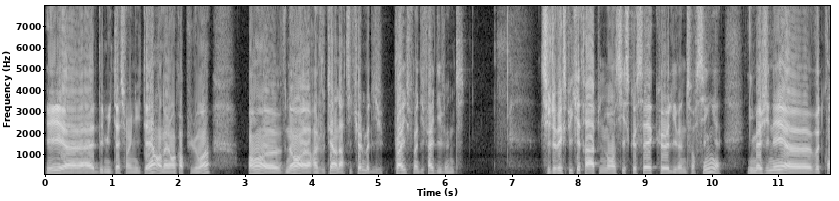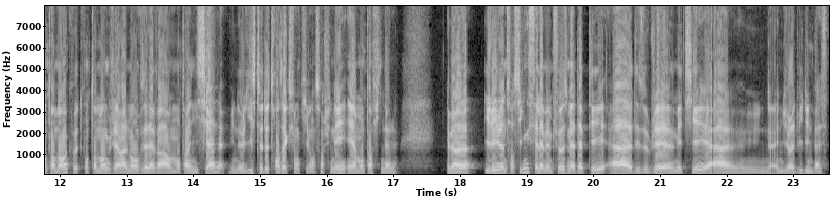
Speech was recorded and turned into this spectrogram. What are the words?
et euh, à des mutations unitaires en allant encore plus loin en venant rajouter un article price modified event. Si je devais expliquer très rapidement aussi ce que c'est que l'event sourcing, imaginez euh, votre compte en banque. Votre compte en banque, généralement, vous allez avoir un montant initial, une liste de transactions qui vont s'enchaîner et un montant final. Eh bien, l'event sourcing, c'est la même chose, mais adapté à des objets euh, métiers, à une, durée de vie d'une base.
